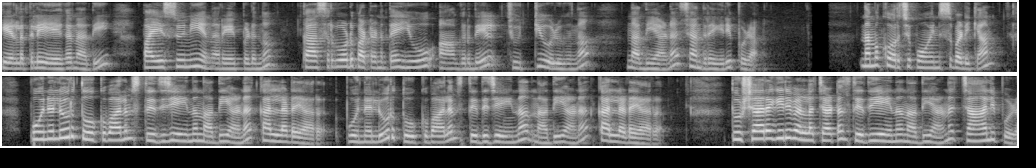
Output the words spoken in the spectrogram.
കേരളത്തിലെ ഏക നദി പയസുനി എന്നറിയപ്പെടുന്നു. കാസർഗോഡ് പട്ടണത്തെ യു ആകൃതിയിൽ ചുറ്റി ഒഴുകുന്ന നദിയാണ് ചന്ദ്രഗിരി പുഴ നമുക്ക് കുറച്ച് പോയിന്റ്സ് പഠിക്കാം. പുനലൂർ തൂക്കുപാലം സ്ഥിതി ചെയ്യുന്ന നദിയാണ് കല്ലടയാറ്. പുനലൂർ തൂക്കുപാലം സ്ഥിതി ചെയ്യുന്ന നദിയാണ് കല്ലടയാറ്. തുഷാരഗിരി വെള്ളച്ചാട്ടം സ്ഥിതി ചെയ്യുന്ന നദിയാണ് ചാലിപ്പുഴ.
